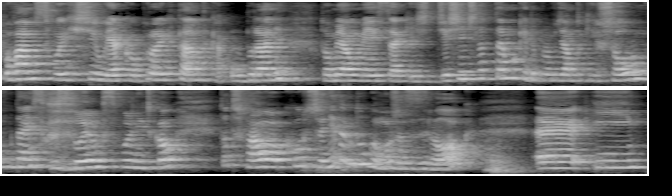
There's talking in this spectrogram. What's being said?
Próbowałam swoich sił jako projektantka ubrań. To miało miejsce jakieś 10 lat temu, kiedy prowadziłam taki showroom w Gdańsku z moją wspólniczką. To trwało, kurczę, nie tak długo, może z rok. E, I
